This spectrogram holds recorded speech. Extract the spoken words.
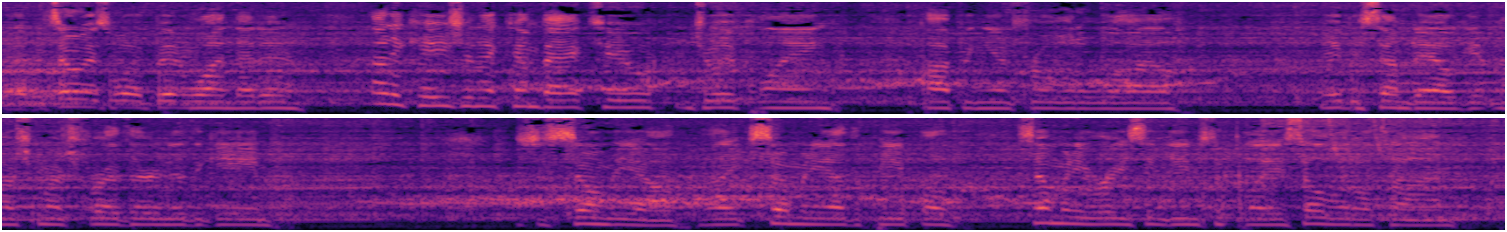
But it's always been one that in, on occasion I come back to, enjoy playing, popping in for a little while. Maybe someday I'll get much, much further into the game. It's just so many, uh, like so many other people, so many racing games to play, so little time.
